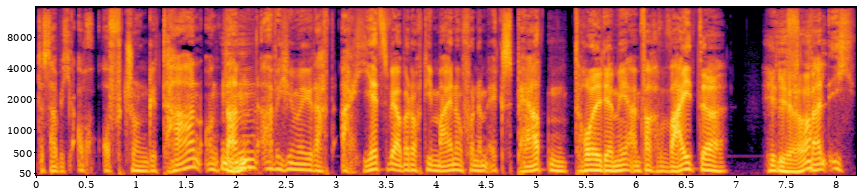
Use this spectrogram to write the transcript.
Das habe ich auch oft schon getan. Und dann mhm. habe ich mir gedacht, ach, jetzt wäre aber doch die Meinung von einem Experten toll, der mir einfach weiterhilft, ja. weil ich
